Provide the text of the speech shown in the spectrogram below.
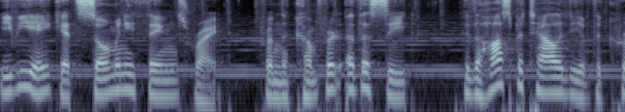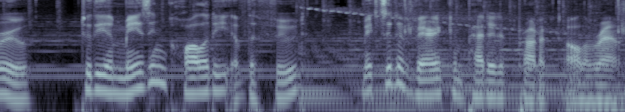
EVA gets so many things right, from the comfort of the seat to the hospitality of the crew to the amazing quality of the food, makes it a very competitive product all around.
